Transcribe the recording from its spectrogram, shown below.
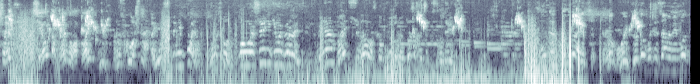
А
